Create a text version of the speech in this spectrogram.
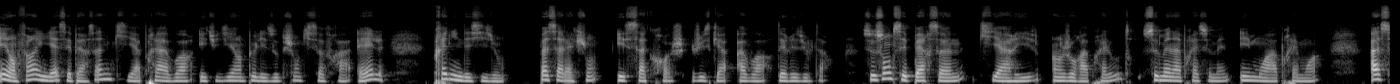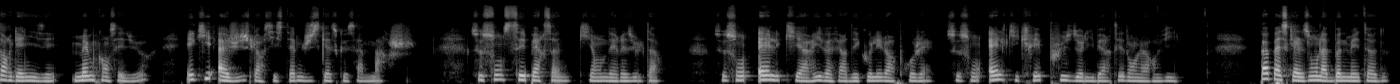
Et enfin, il y a ces personnes qui, après avoir étudié un peu les options qui s'offrent à elles, prennent une décision, passent à l'action et s'accrochent jusqu'à avoir des résultats. Ce sont ces personnes qui arrivent un jour après l'autre, semaine après semaine et mois après mois, à s'organiser, même quand c'est dur, et qui ajustent leur système jusqu'à ce que ça marche. Ce sont ces personnes qui ont des résultats. Ce sont elles qui arrivent à faire décoller leur projet. Ce sont elles qui créent plus de liberté dans leur vie. Pas parce qu'elles ont la bonne méthode,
